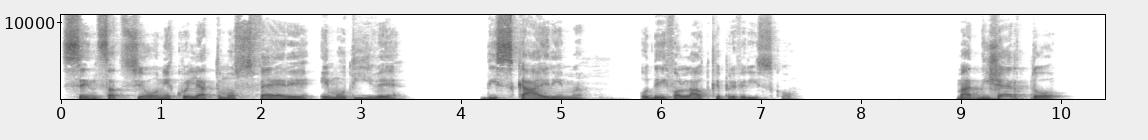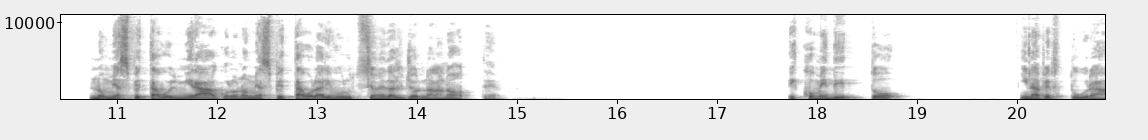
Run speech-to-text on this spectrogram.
sensazioni e quelle atmosfere emotive di Skyrim o dei Fallout che preferisco. Ma di certo non mi aspettavo il miracolo, non mi aspettavo la rivoluzione dal giorno alla notte. E come detto in apertura,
